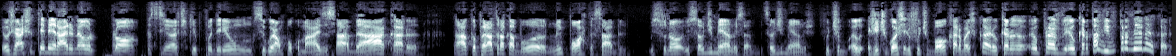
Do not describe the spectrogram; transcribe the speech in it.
eu já acho temerário na Europa, assim, eu acho que poderiam segurar um pouco mais, sabe? Ah, cara, ah, o campeonato não acabou, não importa, sabe? Isso não, isso é o de menos, sabe? Isso é o de menos. Futebol, eu- a gente gosta de futebol, cara, mas cara, eu quero eu, eu para eu quero estar vivo pra ver, né, cara?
